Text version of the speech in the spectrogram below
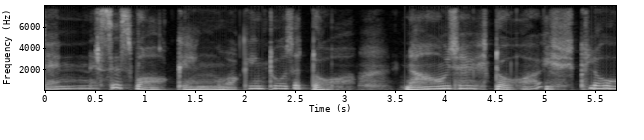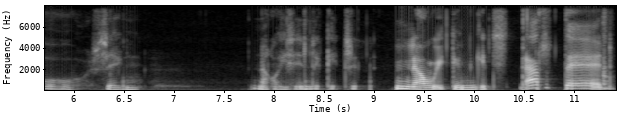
Dennis is walking, walking to the door. Now the door is closing. Now he's in the kitchen. Now we can get started.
